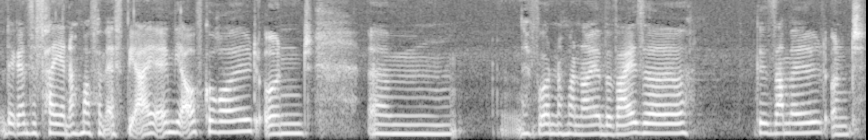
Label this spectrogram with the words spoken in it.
der ganze Fall ja nochmal vom FBI irgendwie aufgerollt und ähm, wurden nochmal neue Beweise gesammelt und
